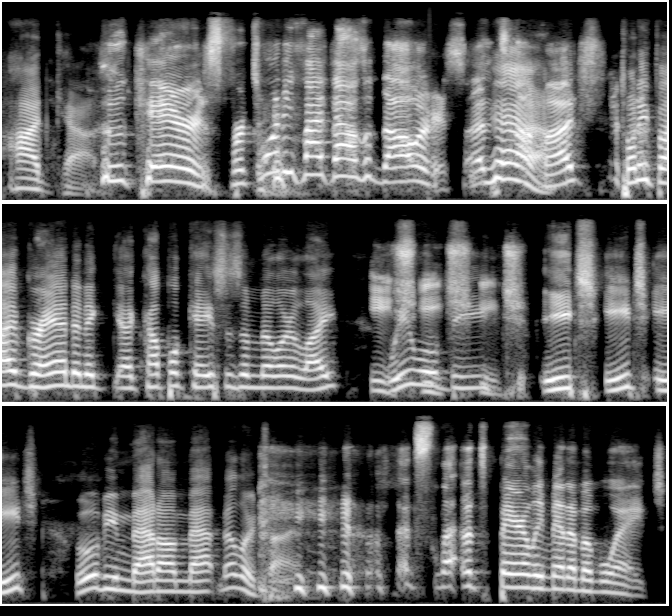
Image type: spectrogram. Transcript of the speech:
podcast. Who cares? For $25,000. That's Yeah. not much. Twenty five grand and a, a couple cases of Miller Lite Each, We will each, be- each. each, each, each. We will be Matt on Matt Miller time. that's that's barely minimum wage.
